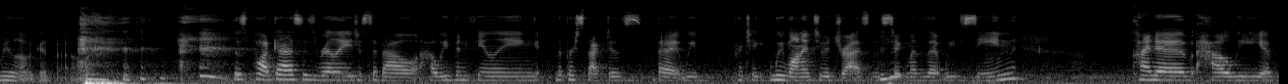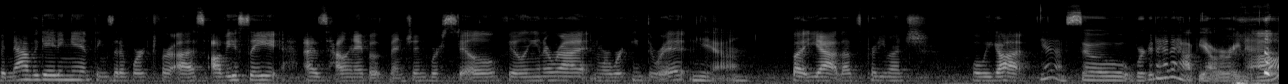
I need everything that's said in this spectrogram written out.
We love a good bow. This podcast is really just about how we've been feeling, the perspectives that we partic- we wanted to address, and the Mhm. stigma that we've seen. Kind of how we have been navigating it, things that have worked for us. Obviously, as Hallie and I both mentioned, we're still feeling in a rut and we're working through it. yeah. But yeah, that's pretty much what we got. Yeah, so we're gonna have a happy hour right now.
